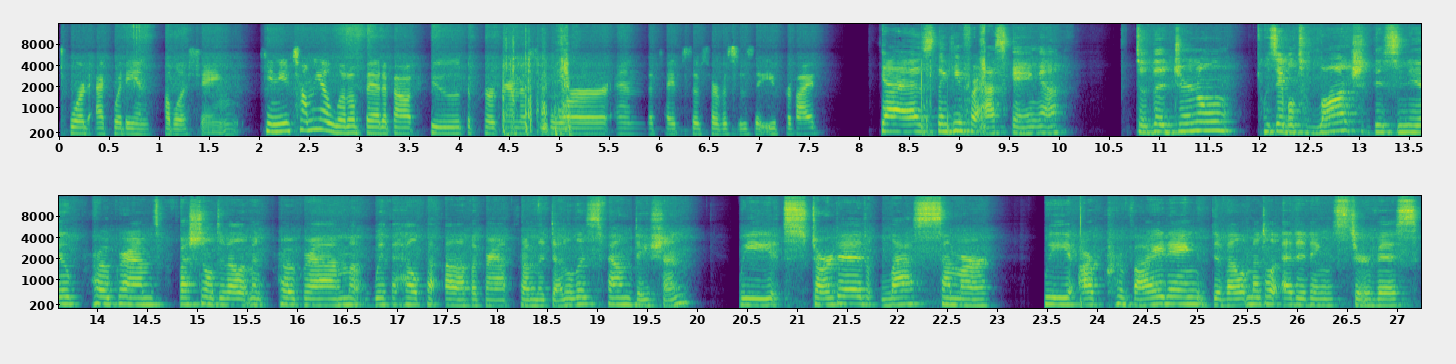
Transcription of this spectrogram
toward equity in publishing. Can you tell me a little bit about who the program is for and the types of services that you provide? Yes, thank you for asking. So, the journal was able to launch this new program, this professional development program, with the help of a grant from the Daedalus Foundation. We started last summer. We are providing developmental editing service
